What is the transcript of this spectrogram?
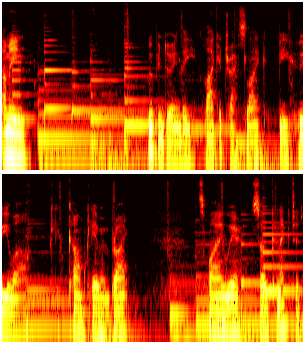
I mean, We've been doing the like attracts like, be who you are, calm, clear, and bright. That's why we're so connected.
